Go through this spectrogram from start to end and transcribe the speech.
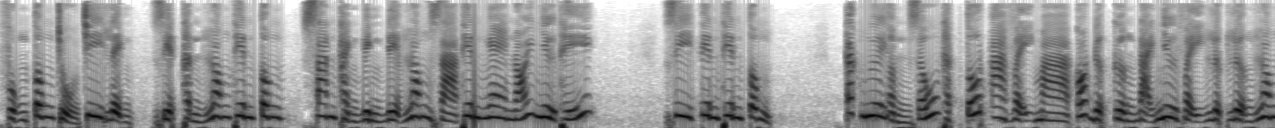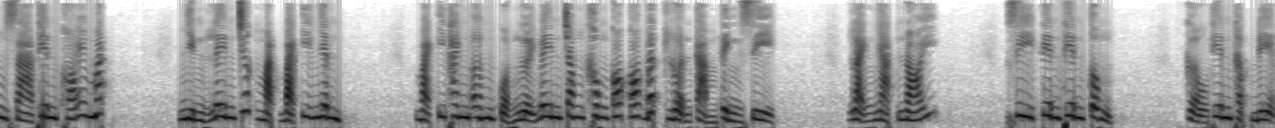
Phụng tông chủ chi lệnh, diệt thần long thiên tông, san thành bình địa long giả thiên nghe nói như thế. Di tiên thiên tông. Các ngươi ẩn giấu thật tốt a vậy mà có được cường đại như vậy lực lượng long già thiên khói mắt. Nhìn lên trước mặt bạch y nhân. Bạch y thanh âm của người bên trong không có có bất luận cảm tình gì. Lạnh nhạt nói. Di tiên thiên tùng. Cửu thiên thập địa.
